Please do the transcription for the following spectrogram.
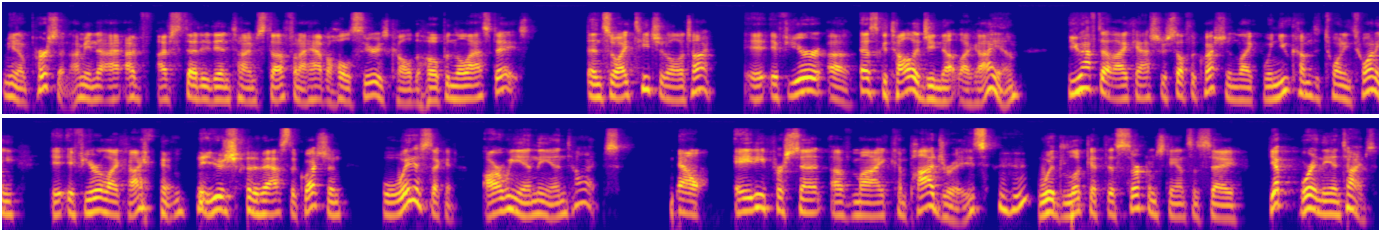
you know, person. I mean, I, have I've studied end time stuff, and I have a whole series called "The Hope in the Last Days," and so I teach it all the time. If you're a eschatology nut like I am, you have to like ask yourself the question, like when you come to 2020, if you're like I am, you should have asked the question, well, wait a second, are we in the end times? Now, 80% of my compadres mm-hmm. would look at this circumstance and say, yep, we're in the end times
